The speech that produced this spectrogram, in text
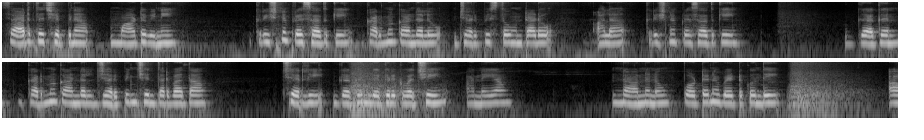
శారద చెప్పిన మాట విని కృష్ణప్రసాద్కి కర్మకాండలు జరిపిస్తూ ఉంటాడు. అలా కృష్ణప్రసాద్కి గగన్ కర్మకాండలు జరిపించిన తర్వాత చెర్రీ గగన్ దగ్గరికి వచ్చి అన్నయ్య నాన్నను పొట్టన పెట్టుకుంది. ఆ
